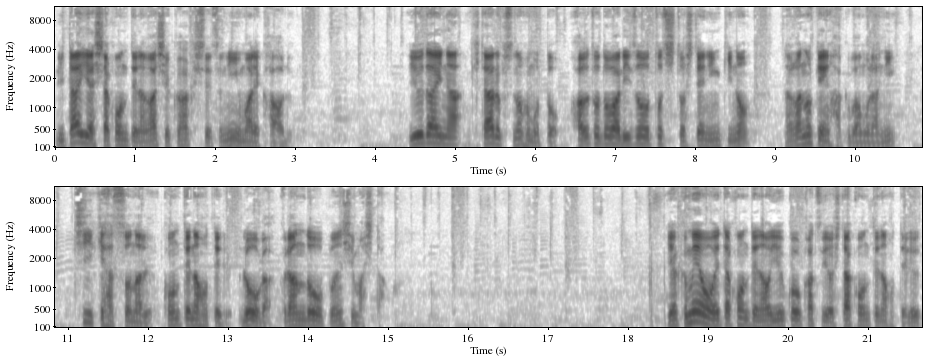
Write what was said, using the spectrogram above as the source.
リタイアしたコンテナが宿泊施設に生まれ変わる。雄大な北アルプスのふもとアウトドアリゾート地として人気の長野県白馬村に地域初となるコンテナホテルローがグランドオープンしました。役目を終えたコンテナを有効活用したコンテナホテル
